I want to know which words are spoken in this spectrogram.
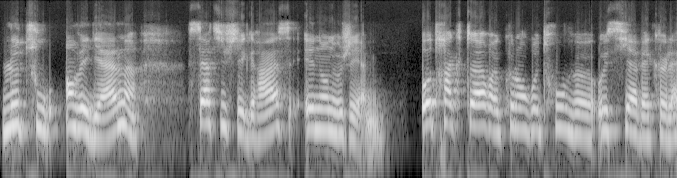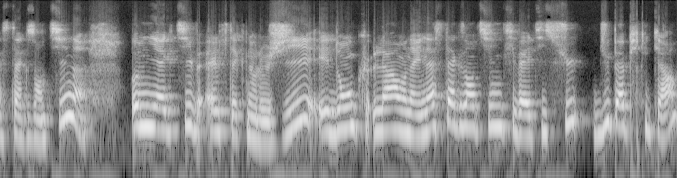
Le tout en vegan, certifié grasse et non OGM. Autre acteur que l'on retrouve aussi avec la staxanthine, Omniactive Health Technology. Et donc là, on a une astaxanthine qui va être issue du paprika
